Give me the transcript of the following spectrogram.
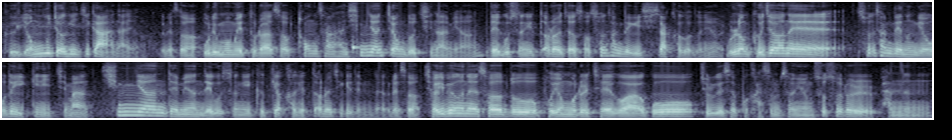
그 영구적이지가 않아요. 그래서 우리 몸에 들어와서 통상 한 10년 정도 지나면 내구성이 떨어져서 손상되기 시작하거든요. 물론 그 전에 손상되는 경우도 있긴 있지만 10년 되면 내구성이 급격하게 떨어지게 됩니다. 그래서 저희 병원에서도 보형물을 제거하고 줄기세포 가슴 성형 수술을 받는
